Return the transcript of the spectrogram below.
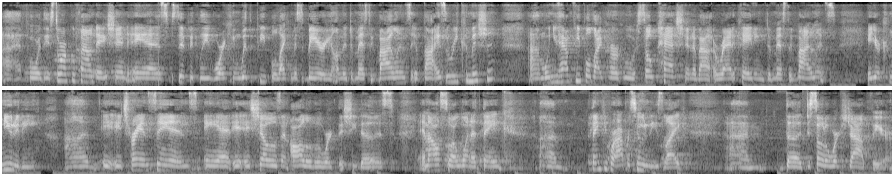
uh, for the Historical Foundation and specifically working with people like Ms. Berry on the Domestic Violence Advisory Commission. Um, when you have people like her who are so passionate about eradicating domestic violence in your community, um, it, it, transcends and it, it, shows in all of the work that she does. And also, I want to thank um, thank you for opportunities like um, the DeSoto Works Job Fair,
